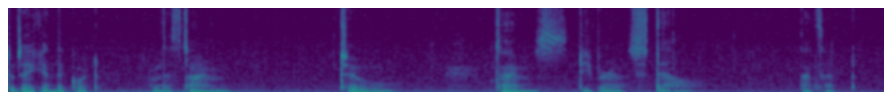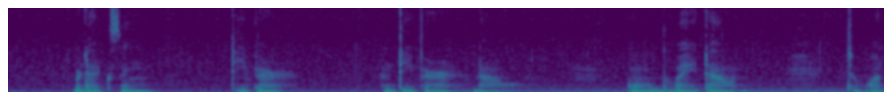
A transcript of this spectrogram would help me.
to take in the good from this time. Two times deeper still. That's it. Relaxing deeper and deeper now, all the way down to one.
